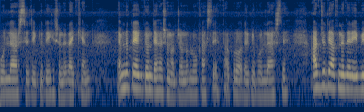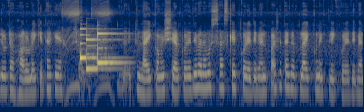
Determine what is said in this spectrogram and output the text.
বললে আসছে যে একটু দেখে শুনে রাখেন। এমনি তো একজন দেখাশোনার জন্য লোক আছে, তারপর ওদেরকে বললে আসছে। আর যদি আপনাদের এই ভিডিওটা ভালো লেগে থাকে একটু লাইক কমেন্ট শেয়ার করে দেবেন, আমার সাবস্ক্রাইব করে দেবেন, পাশে থাকে লাইক কোনে ক্লিক করে দেবেন।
